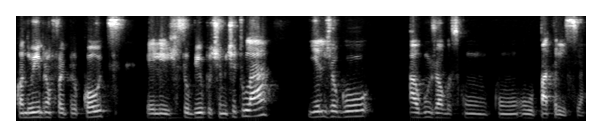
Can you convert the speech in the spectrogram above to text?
Quando o Ibram foi para o Colts, ele subiu para o time titular e ele jogou alguns jogos com, com o Patrícia.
